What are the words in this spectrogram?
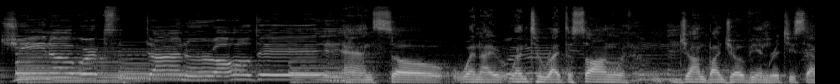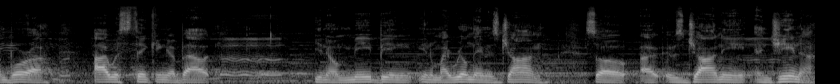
Gina works the diner all day. And And so when I went to write the song with Jon Bon Jovi and Richie Sambora, I was thinking about, you know, me being, you know, my real name is John. So uh, it was Johnny and Gina.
